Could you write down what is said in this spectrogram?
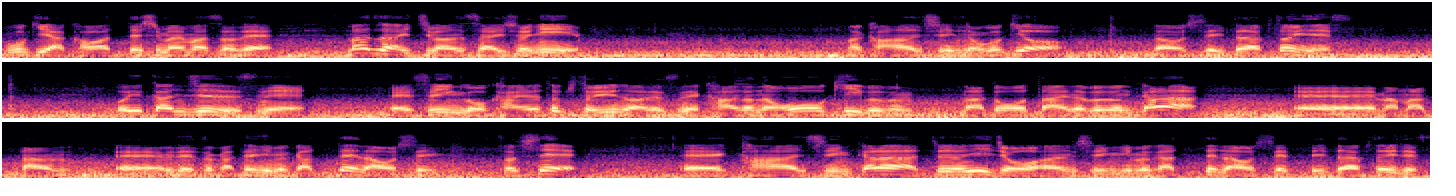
動きが変わってしまいますのでまずは一番最初に、まあ、下半身の動きを直していただくといいです。こういう感じでですね、えスイングを変える時というのはですね体の大きい部分、まあ、胴体の部分から、えー、まあ、末端、え、腕とか手に向かって直していく。そして、えー、下半身から徐々に上半身に向かって直していっていただくといいです、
